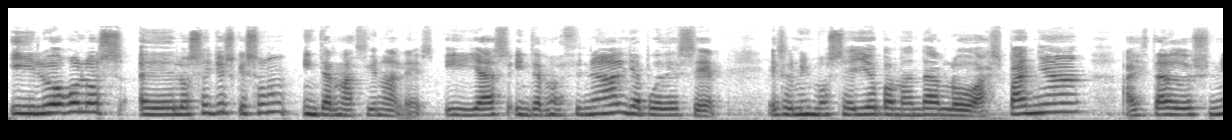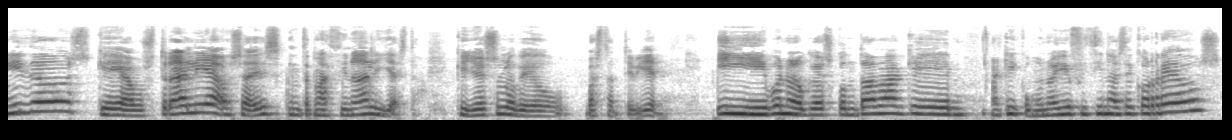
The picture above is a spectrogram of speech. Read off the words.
y luego los, eh, los sellos que son internacionales. Y ya es internacional, ya puede ser es el mismo sello para mandarlo a España, a Estados Unidos, que a Australia, o sea, es internacional y ya está. Que yo eso lo veo bastante bien. Y bueno, lo que os contaba que aquí como no hay oficinas de correos,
